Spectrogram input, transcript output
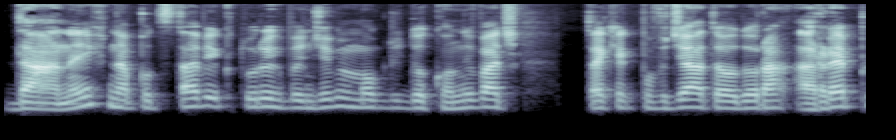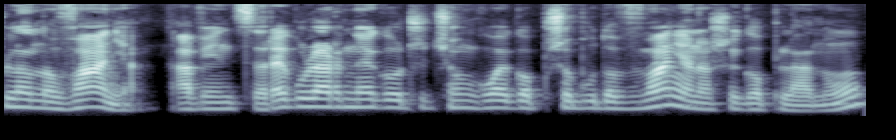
danych, na podstawie których będziemy mogli dokonywać, tak jak powiedziała Teodora, replanowania, a więc regularnego czy ciągłego przebudowywania naszego planu.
